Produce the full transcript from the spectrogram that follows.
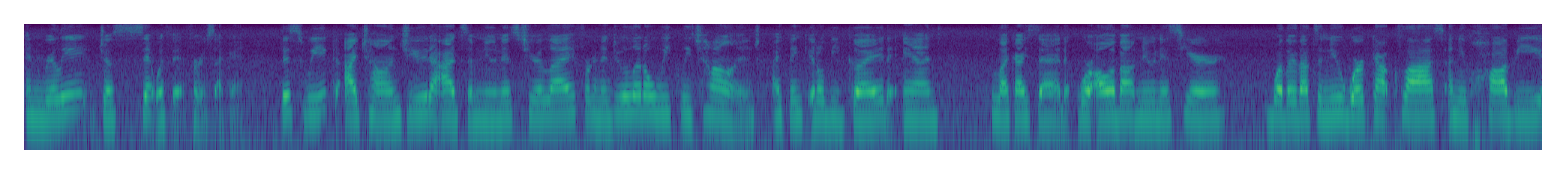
and really just sit with it for a second. This week, I challenge you to add some newness to your life. We're going to do a little weekly challenge. I think it'll be good. And like I said, we're all about newness here whether that's a new workout class, a new hobby,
